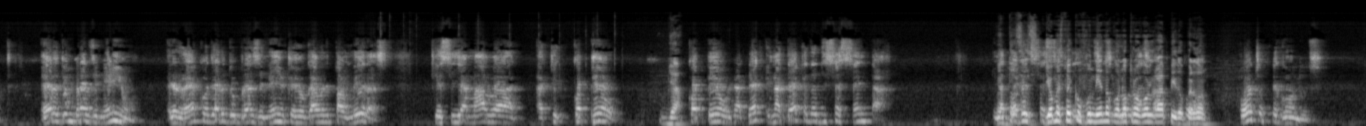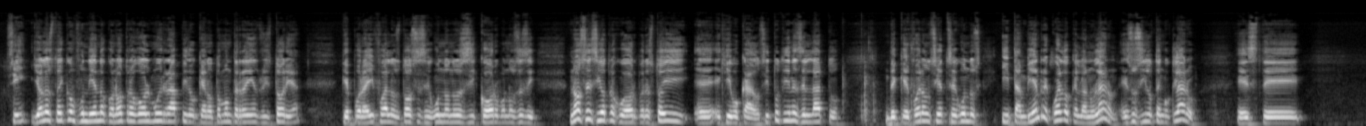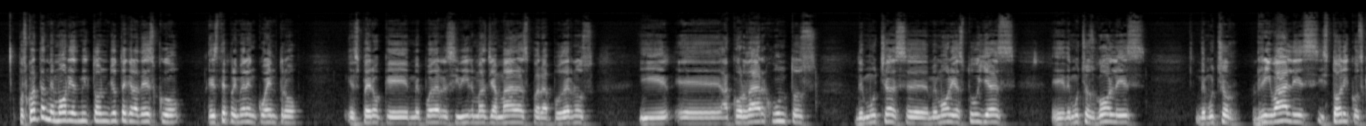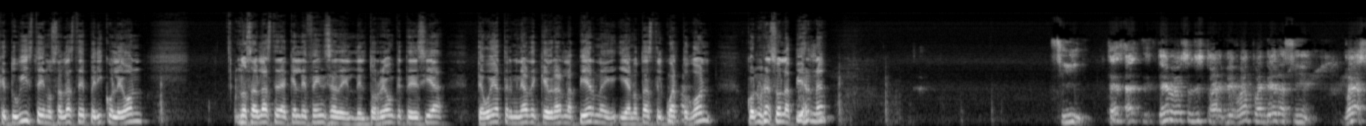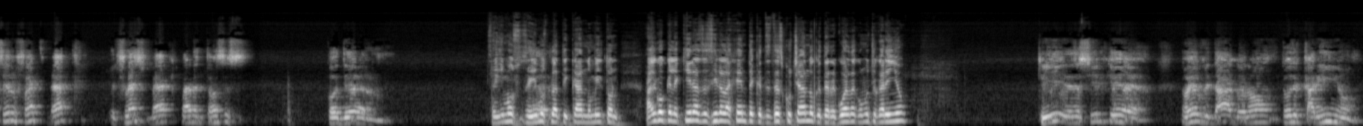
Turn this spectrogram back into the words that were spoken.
era de un brasileño, el récord era de un brasileño que jugaba en Palmeiras, que se llamaba aqui, Copel. Ya. Copel, na, na década de 60. Entonces yo me estoy confundiendo con otro gol rápido, perdón. Ocho segundos. Sí, yo lo estoy confundiendo con otro gol muy rápido que anotó Monterrey en su historia, que por ahí fue a los 12 segundos, no sé si Corvo, no sé si, no sé si otro jugador, pero estoy eh, equivocado. Si tú tienes el dato de que fueron 7 segundos, y también recuerdo que lo anularon, eso sí lo tengo claro. Este, pues cuántas memorias, Milton, yo te agradezco este primer encuentro Espero que me pueda recibir más llamadas para podernos y, eh, acordar juntos de muchas eh, memorias tuyas, eh, de muchos goles, de muchos rivales históricos que tuviste. Nos hablaste de Perico León, nos hablaste de aquel defensa del, del Torreón que te decía, te voy a terminar de quebrar la pierna y, y anotaste el cuarto gol con una sola pierna. Sí, é, é, tem outras histórias. Vou aprender assim, voy a hacer un flashback, flashback para entonces poder... Seguimos, seguimos eh, platicando, Milton. ¿Algo que le quieras decir a la gente que te está escuchando, que te recuerda con mucho cariño? Sí, es decir que no he olvidado ¿no? todo el cariño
